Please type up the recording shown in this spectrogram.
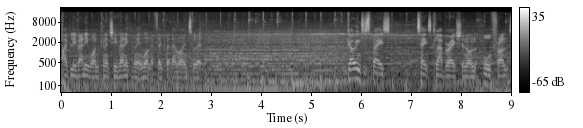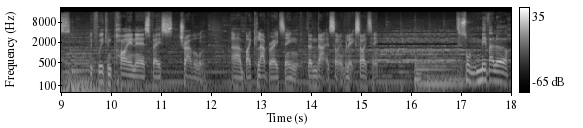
I believe anyone can achieve anything they want if they put their mind to it. Going to space takes collaboration on all fronts. If we can pioneer space travel um, by collaborating, then that is something really exciting. Ce sont mes valeurs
